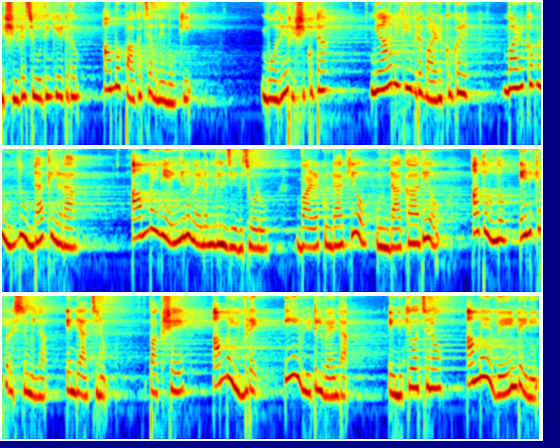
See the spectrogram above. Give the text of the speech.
ഋഷിയുടെ ചോദ്യം കേട്ടതും അമ്മ പകച്ചവനെ നോക്കി. മോനെ ഋഷിക്കുട്ട ഞാനിനി ഇവിടെ വഴക്കുകൾ വഴക്കുകൾ ഒന്നും ഉണ്ടാക്കില്ലടാ. അമ്മ ഇനി എങ്ങനെ വേണമെങ്കിലും ജീവിച്ചോളൂ? വഴക്കുണ്ടാക്കിയോ ഉണ്ടാക്കാതെയോ? അതൊന്നും എനിക്ക് പ്രശ്നമില്ല എന്റെ അച്ഛനും. പക്ഷേ അമ്മ ഇവിടെ ഈ വീട്ടിൽ വേണ്ട. എനിക്കോ അച്ഛനോ? അമ്മയെ വേണ്ട ഇനി.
